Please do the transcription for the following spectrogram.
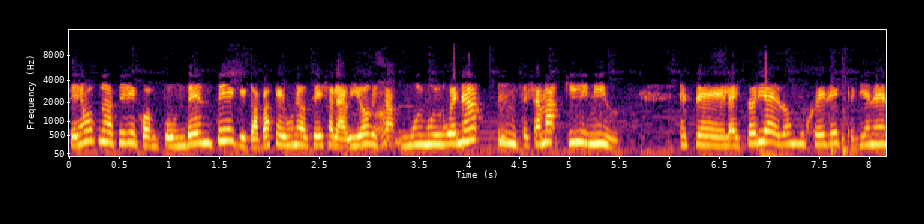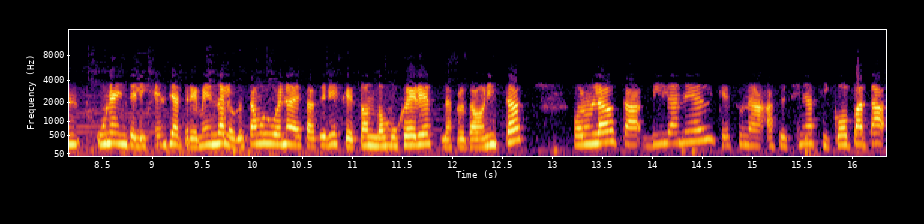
Tenemos una serie contundente que capaz que alguna de ustedes ya la vio, que está muy muy buena, se llama Killing Eve. Es eh, la historia de dos mujeres que tienen una inteligencia tremenda. Lo que está muy buena de esta serie es que son dos mujeres las protagonistas. Por un lado está Villanelle, que es una asesina psicópata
